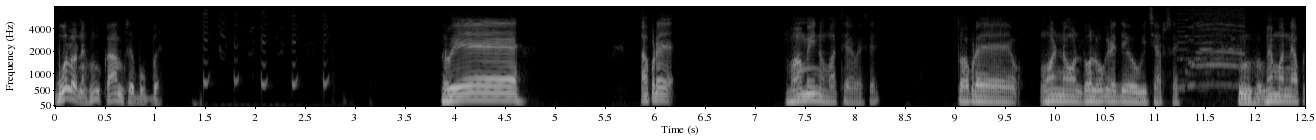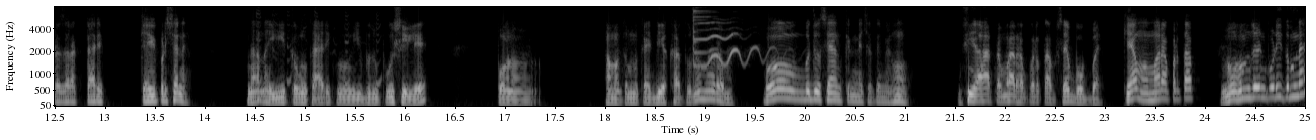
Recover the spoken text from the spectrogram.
બોલો ને શું કામ છે ભોપભાઈ હવે આપણે મામીનું માથે આવે છે. તો આપણે ઓન ને વન ઢોલ વગડે દેવો વિચાર છે. મહેમાનને આપણે જરાક તારીખ કેવી પડશે ને? ના ના એ તો હું તારીખનું એ બધું પૂછી લે. પણ આમાં તમને કઈ દેખાતું ન મારામાં બહુ બધું સહન કરીને છે તમે હું. જી, આ તમારા પ્રતાપ છે બોબભાઈ કેમ અમારા પ્રતાપ? નો સમજાઈને પડી તમને?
